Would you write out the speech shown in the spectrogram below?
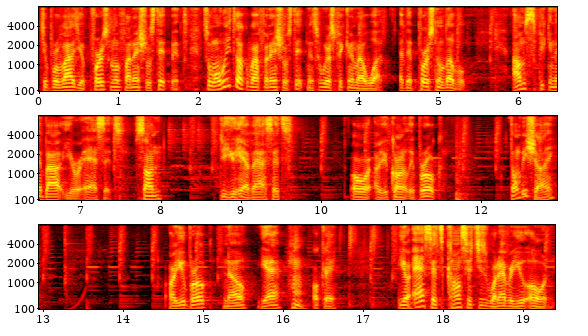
to provide your personal financial statement. So when we talk about financial statements, we're speaking about what? At the personal level. I'm speaking about your assets. Son, do you have assets? Or are you currently broke? Don't be shy. Are you broke? No? Yeah? Hmm, okay. Your assets constitutes whatever you own.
